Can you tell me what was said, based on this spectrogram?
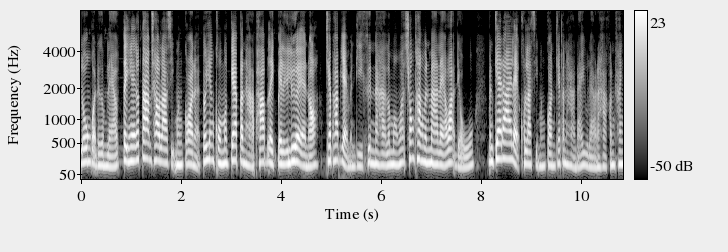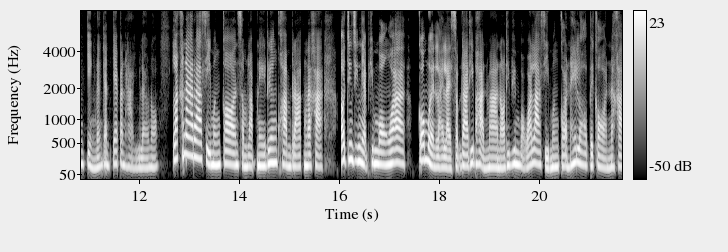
โล่งกว่าเดิมแล้ว แต่ยังไงก็ตามชาวราศีมังกรอะก็ยังคงต้องแก้ปัญหาภาพเล็กไปเรื่อยๆอะเนาะ แค่ภาพใหญ่มันดีขึ้นนะคะ เรามองว่าช่องทางมันมาแล้วอะเดี๋ยวมันแก้ได้แหละ คนราศีมังกรแก้ปัญหาได้อยู่แล้วนะคะ ค่อนข้างเก่งเรื่องการแก้ปัญหาอยู่แล้วเนาะ ลัคนาราศีมังกรสำหรับในเรื่องความรักนะคะ เอาจริงๆเนี่ยพิมมองว่าก็เหมือนหลาย ๆ สัปดาห์ที่ผ่านมาเนาะที่พิมพ์บอกว่าราศีมังกรให้รอไปก่อนนะคะ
